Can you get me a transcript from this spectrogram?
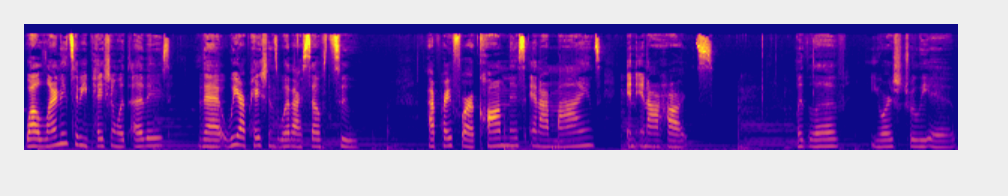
while learning to be patient with others, that we are patient with ourselves too. I pray for a calmness in our minds and in our hearts. With love, yours truly, Eb.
